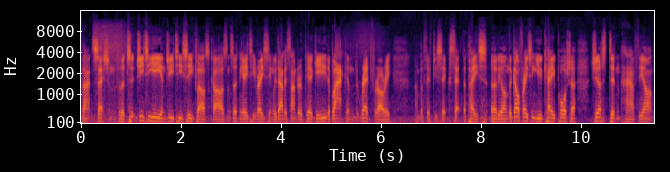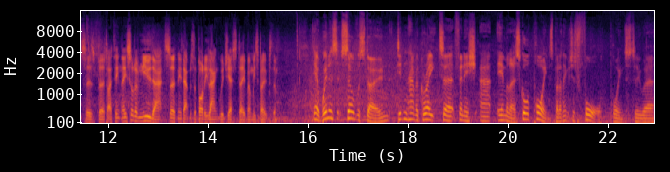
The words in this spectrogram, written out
that session for the t- GTE and GTC class cars, and certainly AT Racing with Alessandro Pier Guidi, the black and red Ferrari, number 56 set the pace early on. The Gulf Racing UK Porsche just didn't have the answers, but I think they sort of knew that. Certainly, that was the body language yesterday when we spoke to them. Yeah, winners at Silverstone didn't have a great uh, finish at Imola. Scored points, but I think it was just four points to uh,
